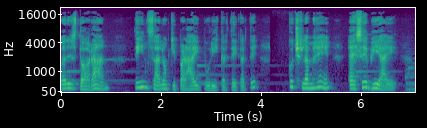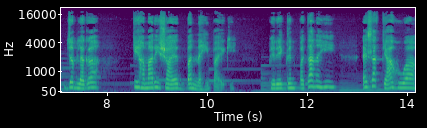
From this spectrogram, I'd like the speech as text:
पर इस दौरान तीन सालों की पढ़ाई पूरी करते करते कुछ लम्हे ऐसे भी आए जब लगा कि हमारी शायद बन नहीं पाएगी। फिर एक दिन पता नहीं, ऐसा क्या हुआ?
